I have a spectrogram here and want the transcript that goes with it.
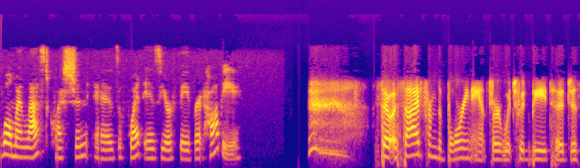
well my last question is what is your favorite hobby so aside from the boring answer which would be to just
